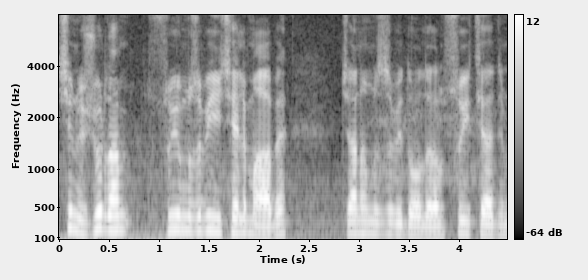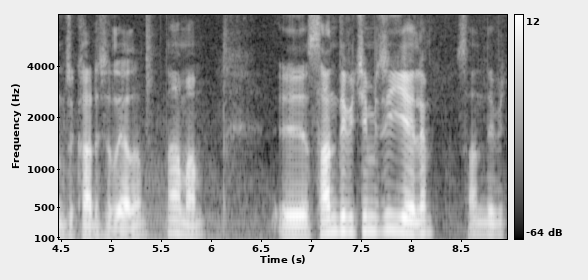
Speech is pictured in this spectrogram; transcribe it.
Şimdi şuradan suyumuzu bir içelim abi. Canımızı bir dolduralım. Su ihtiyacımızı karşılayalım. Tamam. Ee, sandviçimizi yiyelim. Sandviç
